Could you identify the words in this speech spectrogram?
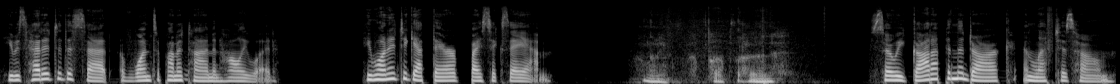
he was headed to the set of Once Upon a Time in Hollywood. He wanted to get there by 6 a.m. Let me pop the hood. So he got up in the dark and left his home.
